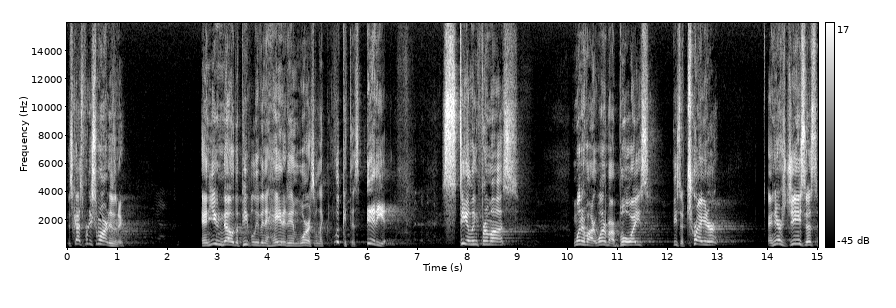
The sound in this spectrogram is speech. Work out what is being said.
This guy's pretty smart, isn't he? And you know the people even hated him worse. They're like, look at this idiot stealing from us. One of our, one of our boys He's a traitor. And here's Jesus.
